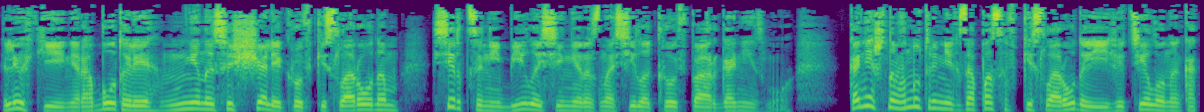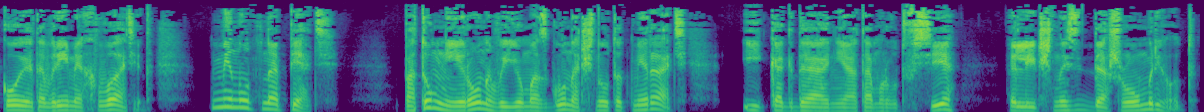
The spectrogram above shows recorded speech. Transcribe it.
Легкие не работали, не насыщали кровь кислородом, сердце не билось и не разносило кровь по организму. Конечно, внутренних запасов кислорода ее телу на какое-то время хватит, минут на пять. Потом нейроны в ее мозгу начнут отмирать, и когда они отомрут все, личность Даши умрет.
